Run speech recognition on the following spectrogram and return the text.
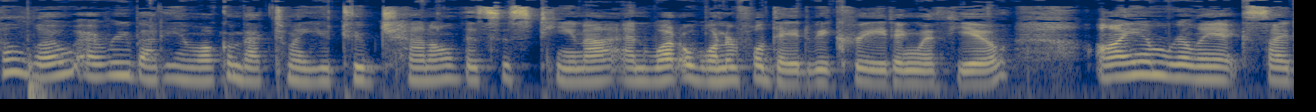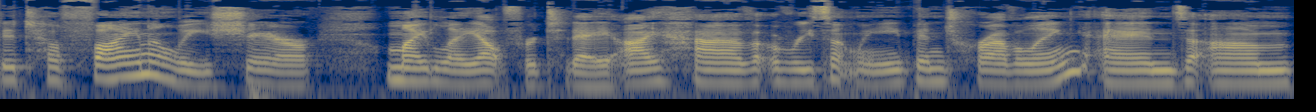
Hello, everybody, and welcome back to my YouTube channel. This is Tina, and what a wonderful day to be creating with you. I am really excited to finally share my layout for today. I have recently been traveling, and um,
